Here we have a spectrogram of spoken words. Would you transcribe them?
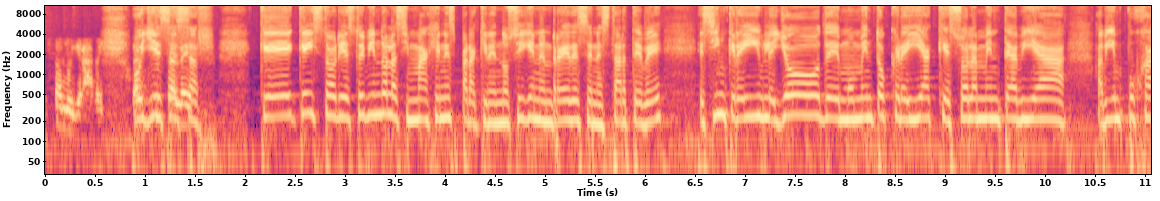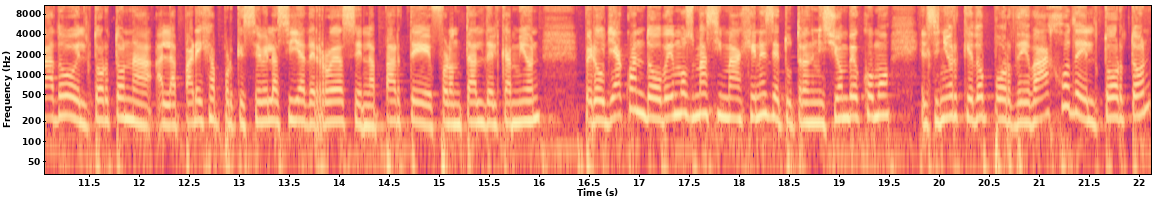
está muy grave. Oye, César, ¿qué, historia. Estoy viendo las imágenes para quienes nos siguen en redes en Star TV. Es increíble. Yo de momento creía que solamente había, había empujado el Torton a, la pareja porque se ve la silla de ruedas en la parte frontal del camión, pero ya cuando vemos más imágenes de tu transmisión veo como el señor quedó por debajo del Torton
